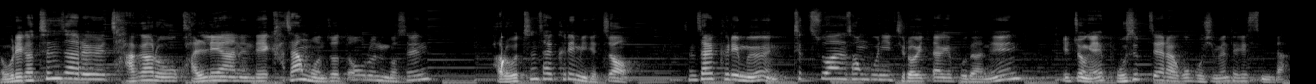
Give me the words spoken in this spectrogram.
우리가 튼살을 자가로 관리하는 데 가장 먼저 떠오르는 것은 바로 튼살 크림이겠죠. 튼살 크림은 특수한 성분이 들어있다기보다는 일종의 보습제라고 보시면 되겠습니다.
